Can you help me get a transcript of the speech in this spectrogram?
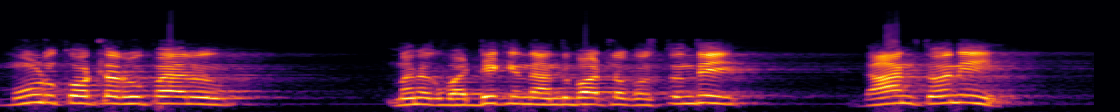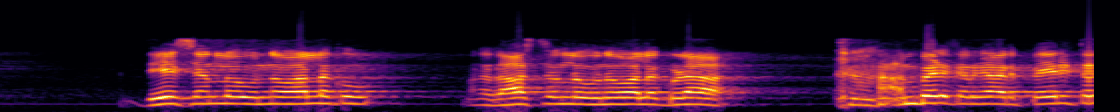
మూడు కోట్ల రూపాయలు మనకు వడ్డీ కింద అందుబాటులోకి వస్తుంది. దాంతో దేశంలో ఉన్న వాళ్ళకు మన రాష్ట్రంలో ఉన్న వాళ్ళకు కూడా అంబేద్కర్ గారి పేరిట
